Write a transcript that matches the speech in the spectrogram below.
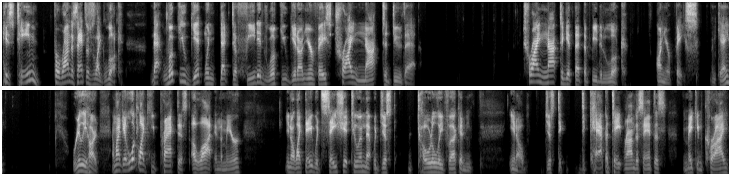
his team for Ron DeSantis was like, "Look, that look you get when that defeated look you get on your face, try not to do that. try not to get that defeated look on your face. Okay. Really hard. And like it looked like he practiced a lot in the mirror. You know, like they would say shit to him that would just totally fucking, you know, just de- decapitate Ron DeSantis, make him cry.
